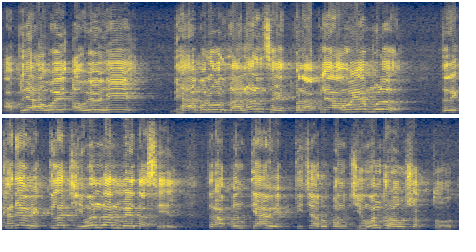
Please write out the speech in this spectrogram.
आपले अवय अवयव हे ध्येयाबरोबर जाणारच आहेत पण आपल्या अवयवामुळं जर एखाद्या व्यक्तीला जीवनदान मिळत असेल तर आपण त्या व्यक्तीच्या रूपाने जिवंत राहू शकतो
